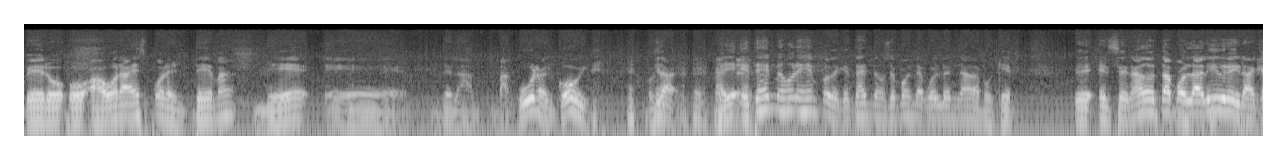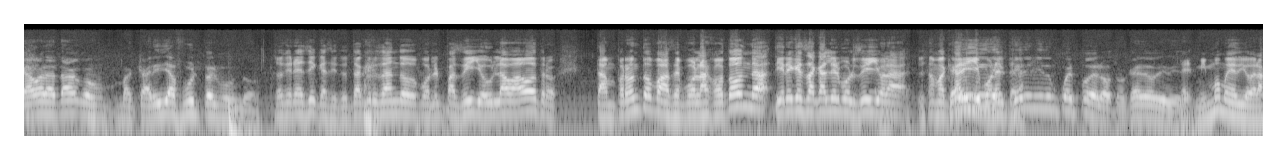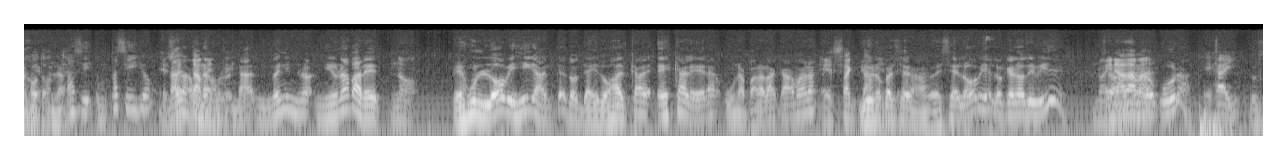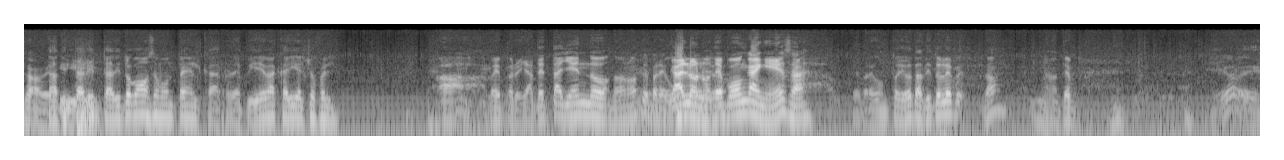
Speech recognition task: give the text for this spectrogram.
Pero o ahora es por el tema de, eh, de la vacuna, el COVID. O sea, este es el mejor ejemplo de que esta gente no se pone de acuerdo en nada, porque eh, el Senado está por la libre y la Cámara está con mascarilla full todo el mundo. Eso quiere decir que si tú estás cruzando por el pasillo de un lado a otro, tan pronto pase por la jotonda, tienes que sacarle el bolsillo la, la ¿Qué mascarilla y divide, ponerte qué divide un cuerpo del otro? ¿Qué lo divide? el mismo medio de la jotonda. pasi- un pasillo. Exactamente. Nada, una- una- no es ni una, ni una pared. No, Es un lobby gigante donde hay dos escaleras, una para la Cámara y una para el Senado. Ese lobby es lo que lo divide. No O hay nada una más. locura. Es ahí. Tú sabes. Tati- y- Tati- Tatito, ¿cómo se monta en el carro? ¿Le pide mascarilla al chofer? Ah, ve, pero ya te está yendo. No, no, te pregunto. Carlos, no yo. te pongas en esa. Te pregunto yo, Tatito le. ¿No? No te.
